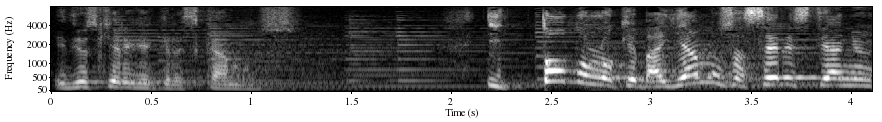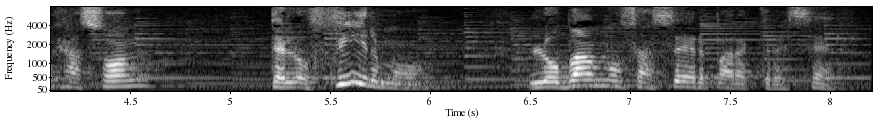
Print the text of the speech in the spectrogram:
Y Dios quiere que crezcamos. Y todo lo que vayamos a hacer este año en Jasón, te lo firmo, lo vamos a hacer para crecer.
